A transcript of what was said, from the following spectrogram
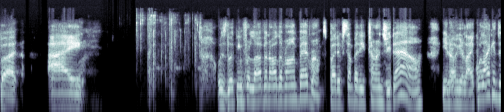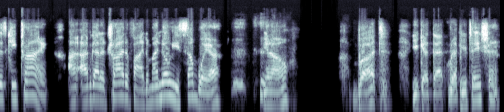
But I was looking for love in all the wrong bedrooms. But if somebody turns you down, you know, you're like, well, I can just keep trying. I, have got to try to find him. I know he's somewhere you know? But you get that reputation.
